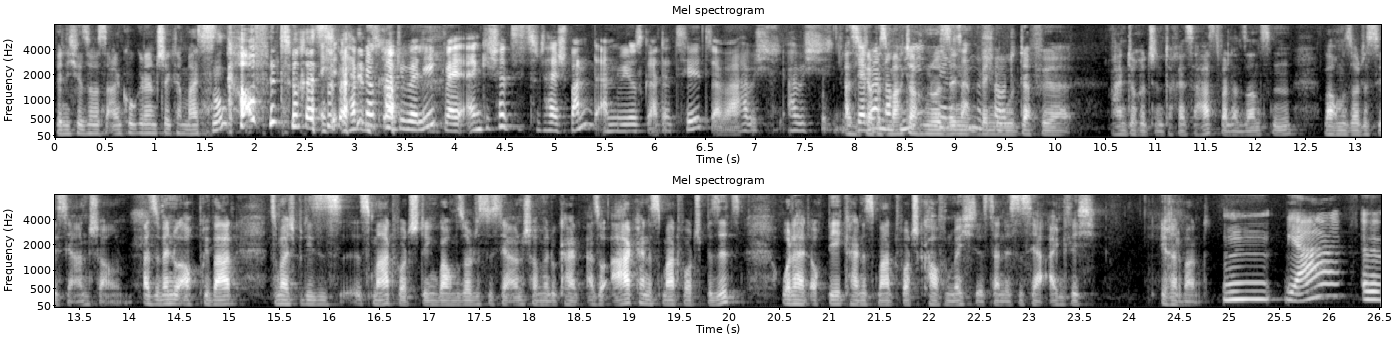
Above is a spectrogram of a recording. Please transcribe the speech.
wenn ich mir sowas angucke, dann steckt da meistens ein Kaufinteresse. Ich habe mir gerade überlegt, weil eigentlich hört es sich total spannend an, wie du es gerade erzählst, aber habe ich, hab ich. Also ich glaube, es macht auch nur Sinn, wenn du dafür rein theoretisch Interesse hast, weil ansonsten, warum solltest du es dir anschauen? Also wenn du auch privat, zum Beispiel dieses Smartwatch-Ding, warum solltest du es dir anschauen, wenn du kein, also A, keine Smartwatch besitzt oder halt auch B, keine Smartwatch kaufen möchtest, dann ist es ja eigentlich irrelevant. Mm, ja, äh,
